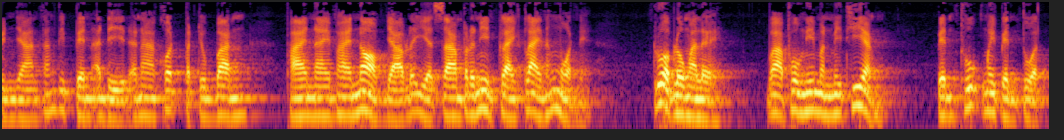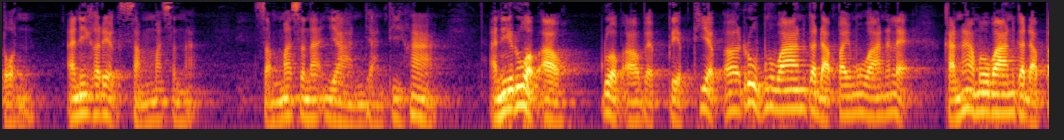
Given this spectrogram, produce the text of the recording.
วิญญาณทั้งที่เป็นอดีต อนาคต ปัจจุบัน ภายในภายนอกหยาบละเอียดสามประณีตใกล้ๆทั้งหมดเนี่ยรวบลงมาเลย ว่าพวกนี้มันไม่เที่ยงเป็นทุกข์ไม่เป็นตัวตน อันนี้เขาเรียกสัมมัสนะ สัมมัสนญาณญาณที่ห้าอันนี้รวบเอารวบเอาแบบเปรียบเทียบรูปเมื่อวานก็ดับไปเมื่อวานนั่นแหละ ขันห้าเมื่อวานก็ดับไป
